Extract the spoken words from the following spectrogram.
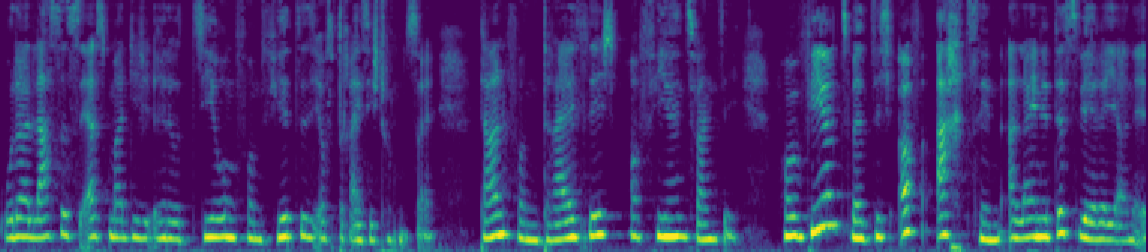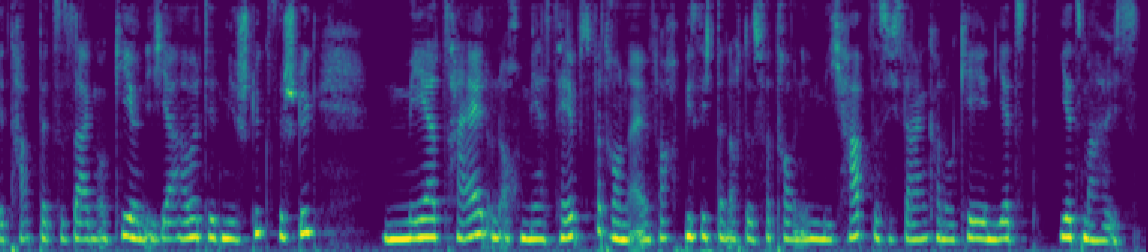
oder lass es erstmal die Reduzierung von 40 auf 30 Stunden sein. Dann von 30 auf 24, von 24 auf 18. Alleine das wäre ja eine Etappe zu sagen, okay, und ich erarbeite mir Stück für Stück mehr Zeit und auch mehr Selbstvertrauen einfach, bis ich dann auch das Vertrauen in mich habe, dass ich sagen kann, okay, jetzt, jetzt mache ich's.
